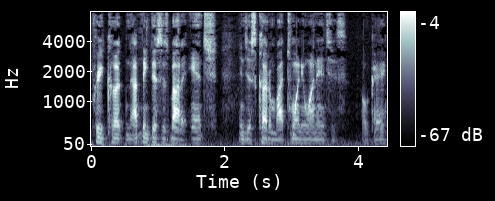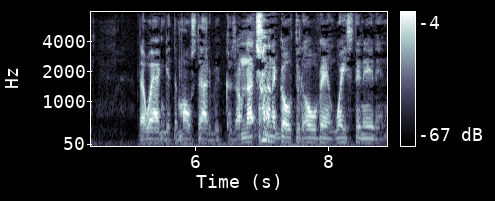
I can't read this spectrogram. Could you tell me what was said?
pre-cut. And I think this is about an inch and just cut them by 21 inches, okay? That way I can get the most out of it because I'm not trying to go through the whole van wasting it and,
